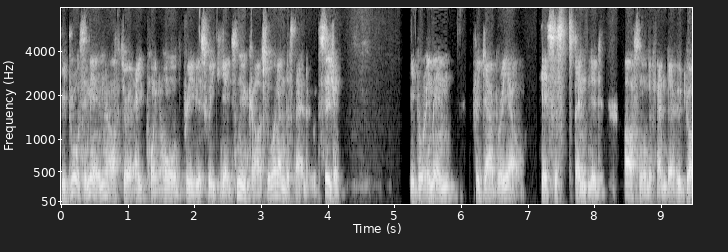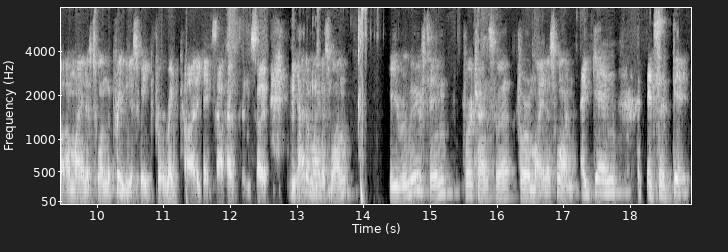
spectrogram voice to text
He brought him in after an eight point haul the previous week against Newcastle, an understandable decision. He brought him in for Gabriel, his suspended Arsenal defender who'd got a minus one the previous week for a red card against Southampton. So he had a minus one. He removed him for a transfer for a minus one. Again, it's a bit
